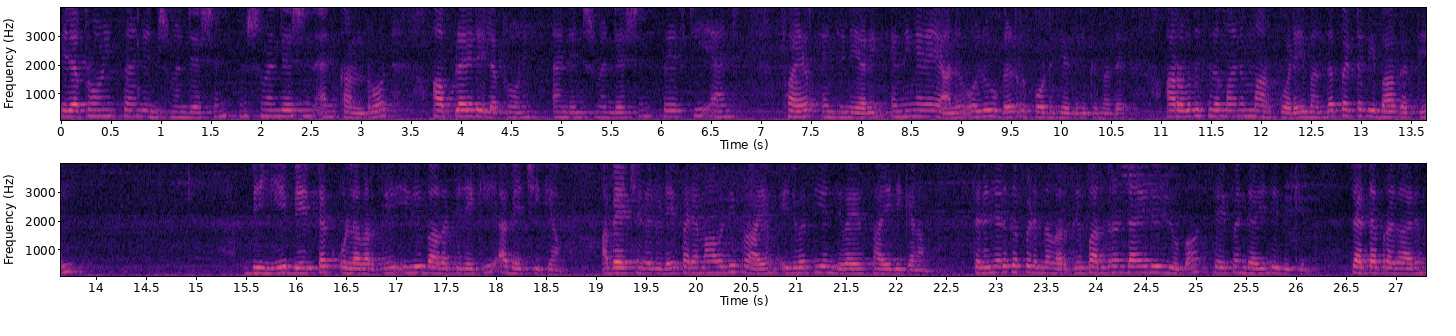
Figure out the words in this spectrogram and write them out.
electronics and instrumentation instrumentation and control applied electronics and instrumentation safety and fire engineering എന്നിങ്ങനെയാണ് ഒഴിവുകൾ റിപ്പോർട്ട് ചെയ്തിരിക്കുന്നത്. അറുപത് ശതമാനം മാർക്കോടെ ബന്ധപ്പെട്ട വിഭാഗത്തിൽ ബി എ ബി ടെക് ഉള്ളവർക്ക് ഈ വിഭാഗത്തിലേക്ക് അപേക്ഷിക്കാം. അപേക്ഷകരുടെ പരമാവധി പ്രായം ഇരുപത്തിയഞ്ച് വയസ്സായിരിക്കണം. തിരഞ്ഞെടുക്കപ്പെടുന്നവർക്ക് പന്ത്രണ്ടായിരം രൂപ സ്റ്റൈപ്പൻഡായി ലഭിക്കും. ചട്ടപ്രകാരം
